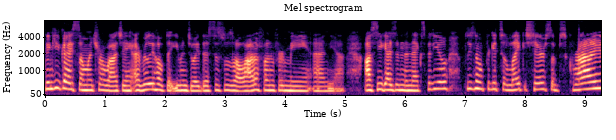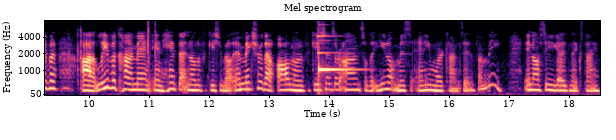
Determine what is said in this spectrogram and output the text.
thank you guys so much for watching. I really hope that you enjoyed this. This was a lot of fun for me and yeah i'll see you guys in the next video. Please don't forget to like share subscribe uh, leave a comment and hit that notification bell and make sure that all notifications are on so that you don't miss any more content from me. And i'll see you guys next time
